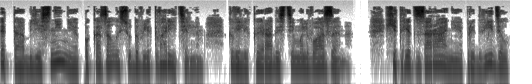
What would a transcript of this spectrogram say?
Это объяснение показалось удовлетворительным, к великой радости Мальвуазена. Хитрец заранее предвидел,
